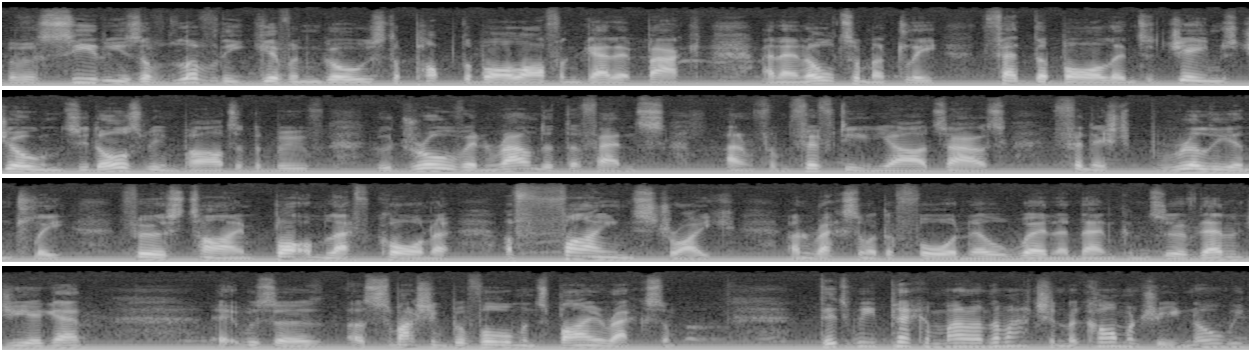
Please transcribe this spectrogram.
with a series of lovely give and goes to pop the ball off and get it back, and then ultimately fed the ball into James Jones, who'd also been part of the move, who drove in round the defence and from 15 yards out finished brilliantly. First time, bottom left corner, a fine strike, and Wrexham had a 4 0 win and then conserved energy again. It was a, a smashing performance by Wrexham. Did we pick a man of the match in the commentary? No, we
